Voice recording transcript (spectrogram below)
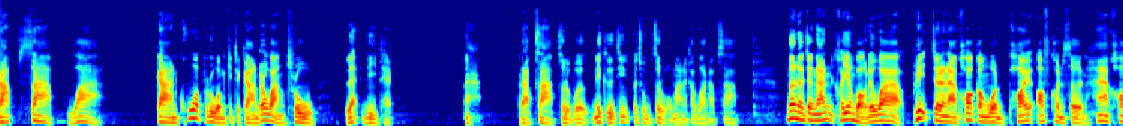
รับทราบว่าการควบรวมกิจการระหว่าง True และ d t แทรับทราบสรุปเบอร์นี่คือที่ประชุมสรุปออกมานะครับว่ารับทราบ นอกเหนือจากนั้นเขายังบอกได้ว่าพิจารณาข้อกังวล point of concern 5 ข้อ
